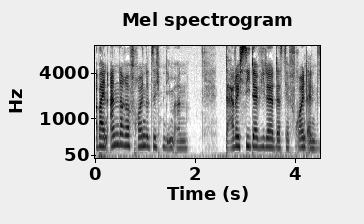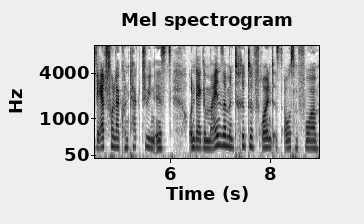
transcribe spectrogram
aber ein anderer freundet sich mit ihm an. Dadurch sieht er wieder, dass der Freund ein wertvoller Kontakt für ihn ist und der gemeinsame dritte Freund ist außen vor.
